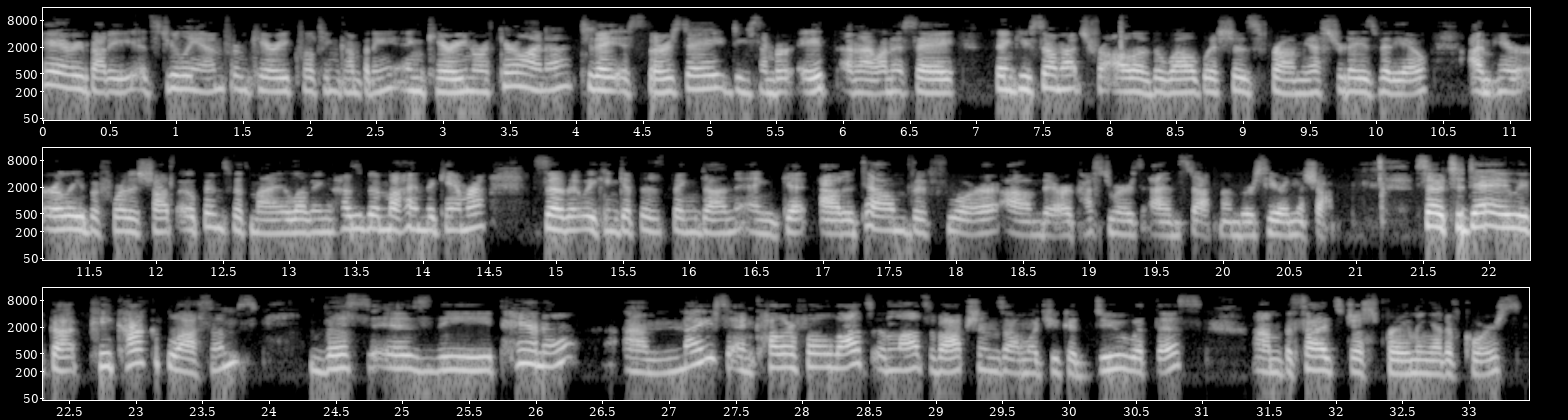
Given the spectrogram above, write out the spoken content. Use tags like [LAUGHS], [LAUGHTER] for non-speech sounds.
Hey everybody, it's Julianne from Cary Quilting Company in Cary, North Carolina. Today is Thursday, December 8th, and I want to say thank you so much for all of the well wishes from yesterday's video. I'm here early before the shop opens with my loving husband behind the camera so that we can get this thing done and get out of town before um, there are customers and staff members here in the shop. So today we've got Peacock Blossoms. This is the panel um, nice and colorful, lots and lots of options on what you could do with this, um, besides just framing it, of course.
